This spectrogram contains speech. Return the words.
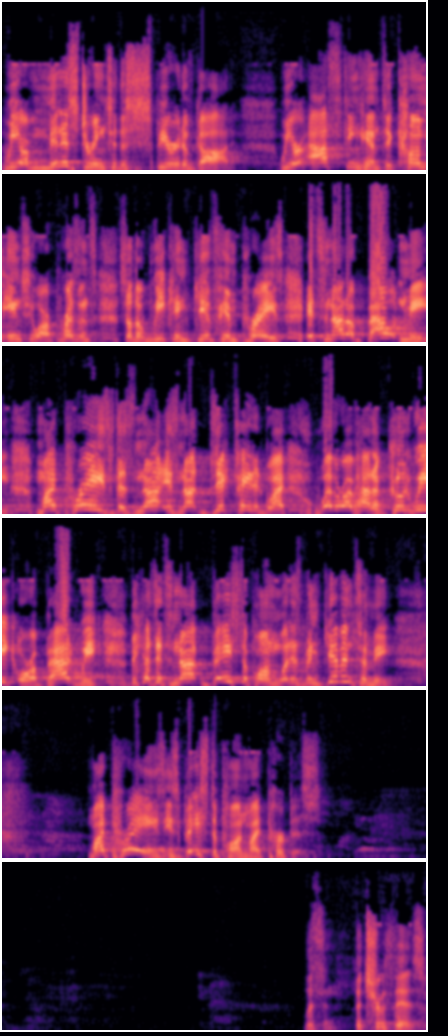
We are ministering to the Spirit of God. We are asking Him to come into our presence so that we can give Him praise. It's not about me. My praise does not, is not dictated by whether I've had a good week or a bad week because it's not based upon what has been given to me. My praise is based upon my purpose. Listen, the truth is,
